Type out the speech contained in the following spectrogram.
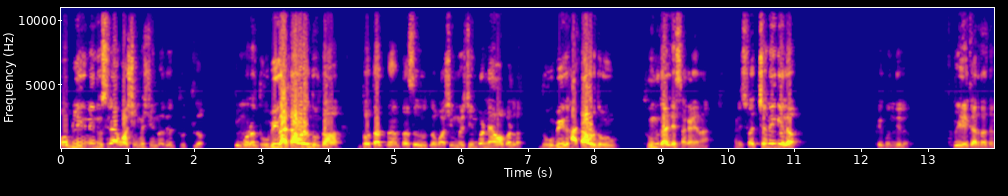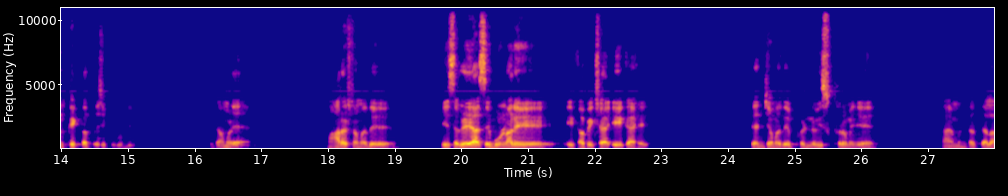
पब्लिकने दुसऱ्या वॉशिंग मशीन मध्ये धुतलं. किंवा धोबी घाटावर धुता धुतात ना तसं धुतलं. वॉशिंग मशीन पण नाही वापरलं. धोबी घाटावर धुऊ धुवून काढले सगळ्यांना. आणि स्वच्छ नाही केलं. फेकून दिलं. पिळे करतात आणि फेकतात तशी फेकून दिली. त्यामुळे महाराष्ट्रामध्ये हे सगळे असे बोलणारे एकापेक्षा एक आहेत. त्यांच्यामध्ये फडणवीस खरं म्हणजे काय म्हणतात त्याला?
